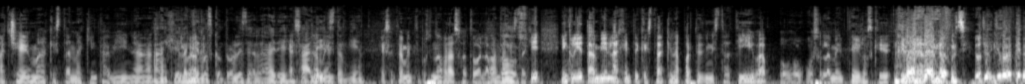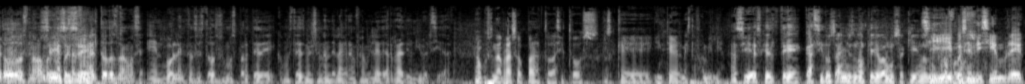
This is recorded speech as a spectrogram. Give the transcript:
a Chema, que están aquí en cabina. Ángel aquí en los controles de al aire, Exactamente. Alex también. Exactamente, pues un abrazo a toda la A banda que está aquí. Incluye también la gente que está aquí en la parte administrativa o, o solamente los que tienen alguna función. Yo, yo creo que todos, ¿no? Porque Sí, pues sí, al sí. final todos vamos en bola, entonces todos somos parte de, como ustedes mencionan, de la gran familia de Radio Universidad. No, pues un abrazo para todas y todos los que integran esta familia. Así es que este, casi dos años, ¿no? Que llevamos aquí en los Sí, micrófonos. pues en diciembre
